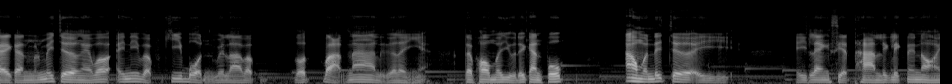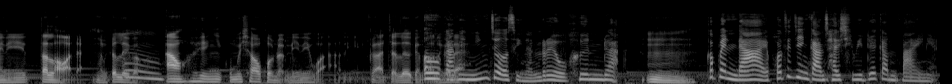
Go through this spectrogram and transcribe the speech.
ล ๆ กัน มันไม่เจอไงว่าไอ้นี่แบบขี้บ่นเวลาแบบรถปาดหน้าหรืออะไรเงี้ย แต่พอมาอยู่ด้วยกันปุ๊บอ้าวมันได้เจอไอ้ไอ้แรงเสียดทานเล็ก ๆ น้อยๆนี้ตลอดอะมันก็เลยแบบอืมอ้าวเฮ้ยงี้กูไม่ชอบคนแบบนี้นี่หว่าอะไรเงี้ยก็อาจจะเลิกกันตเออนอนั้นกลายก็ได้เป็นยิ่งเจอสิ่งนั้นเร็วขึ้นด้วยอืม ก็เป็นได้ เพราะจริงๆการใช้ชีวิตด้วยกันไปเนี่ย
